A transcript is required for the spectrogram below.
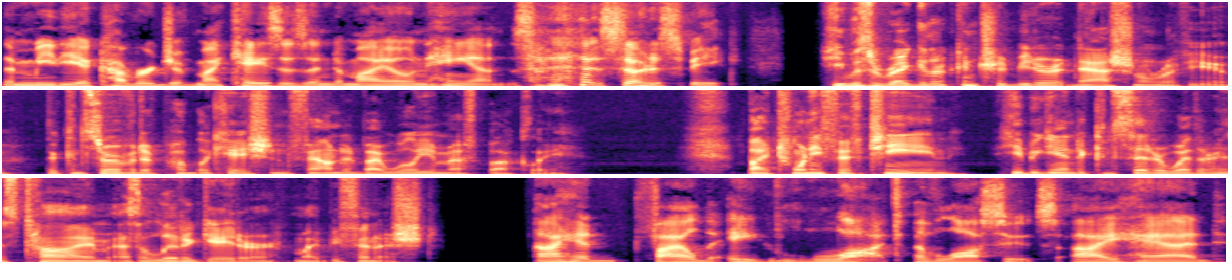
the media coverage of my cases into my own hands, so to speak. He was a regular contributor at National Review, the conservative publication founded by William F. Buckley. By 2015, he began to consider whether his time as a litigator might be finished. I had filed a lot of lawsuits. I had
